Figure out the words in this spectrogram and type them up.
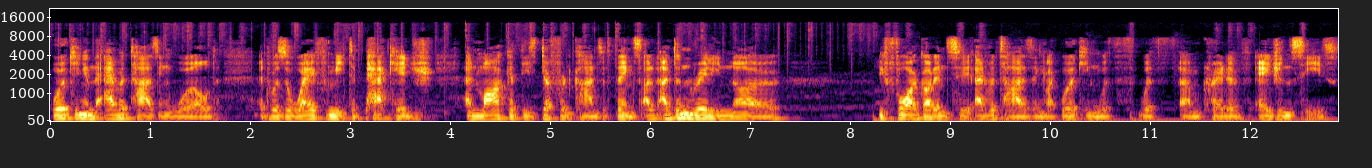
working in the advertising world, it was a way for me to package and market these different kinds of things. I, I didn't really know before I got into advertising, like working with with um, creative agencies,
